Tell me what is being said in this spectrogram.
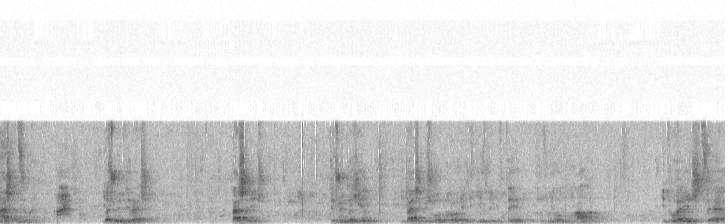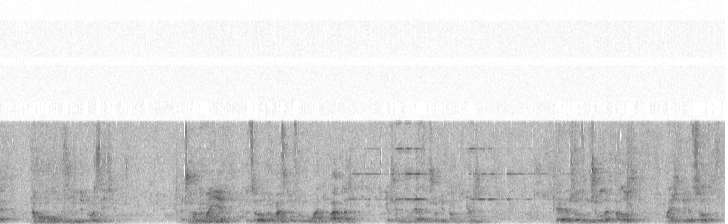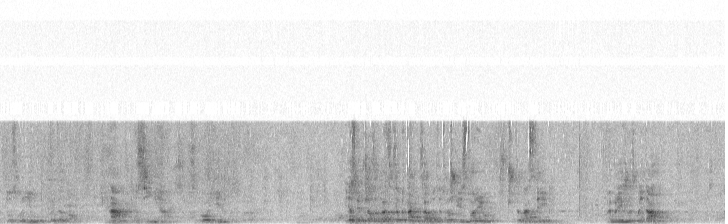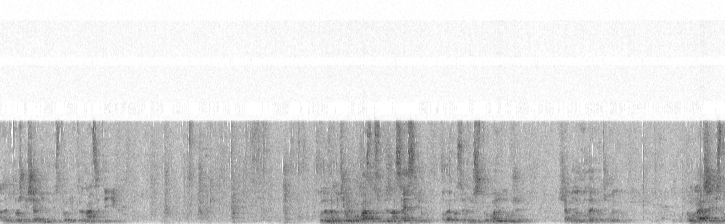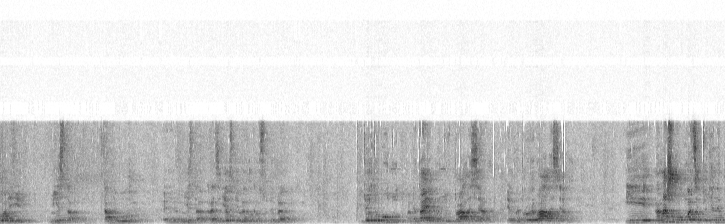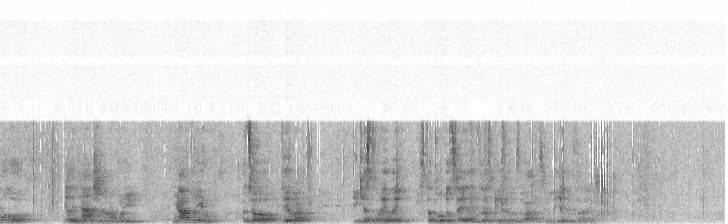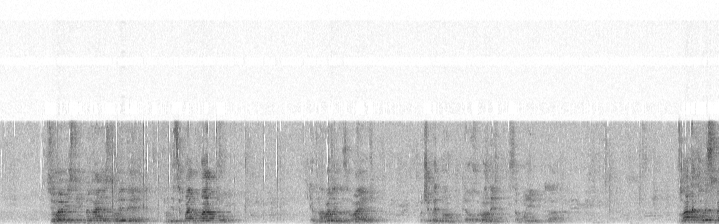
мешканцями, я чую дві речі. Перша річ, ти чуєш дахи, і далі пішло дороги, під'їзди, ліфти, зрозуміло, комуналка. І друга річ це на моєму окрузі люди просять. А чому немає оцього громадського формування варта, якщо не помиляюся, що є пан Літнянша, де вже озвучив Олег Павлов, майже 900 дозволів видано на носіння зброї. Я собі почав задаватися запитанням, згадувати трошки історію. 14 рік. Ми приїхали з Майдану, але трошки ще мінімум історію. 13 рік. Коли ми хотіли попасти сюди на сесію, Олег Васильович з тобою друже, ще були колеги, очевидно. То вперше в історії міста там не було. Е, Міста Радзієвський викликав сюди Беркут. І той, хто був тут, пам'ятає, як ми тут бралися, як ми проривалися. І на нашому боці тоді не було ні Леднянщина на дворі, ні авторів оцього дива, яке створили статуту, це я не зараз прізвище називати, ці люди є тут знають. Сьогодні питання створити муніципальну варту, як в народі називають, очевидно, для охорони самої влади. Влада, коли себе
